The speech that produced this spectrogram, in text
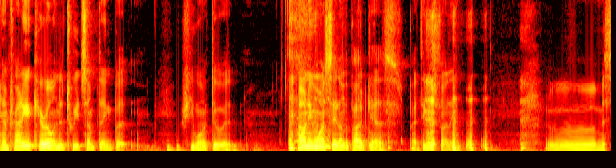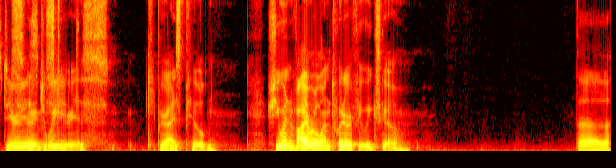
I'm trying to get Carolyn to tweet something, but she won't do it. I don't even want to say it on the podcast, but I think it's funny. Ooh, mysterious tweet. mysterious. Keep your eyes peeled. She went viral on Twitter a few weeks ago. The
